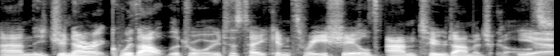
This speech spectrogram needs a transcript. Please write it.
and the generic without the droid has taken three shields and two damage cards. Yeah.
